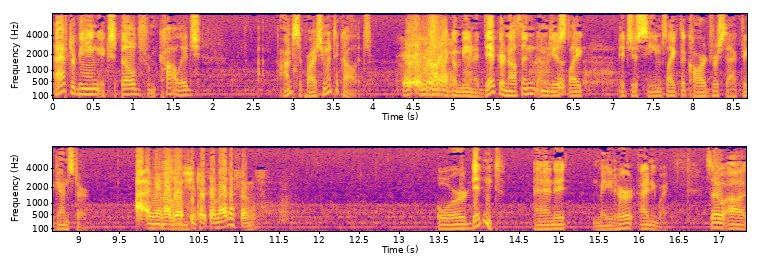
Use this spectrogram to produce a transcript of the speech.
After being expelled from college, I'm surprised she went to college. Not like I'm being a dick or nothing. I'm just like, it just seems like the cards were stacked against her. I mean, I Um, guess she took her medicines. Or didn't. And it made her, anyway. So, uh,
